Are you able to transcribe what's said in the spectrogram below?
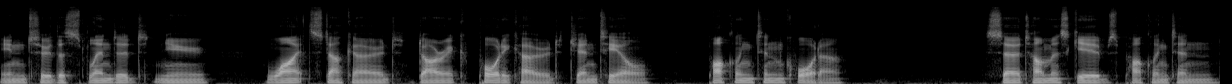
into the splendid new white stuccoed Doric porticoed genteel Pocklington Quarter. Sir Thomas Gibbs Pocklington,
